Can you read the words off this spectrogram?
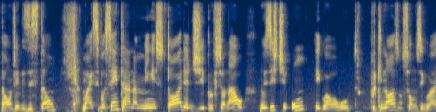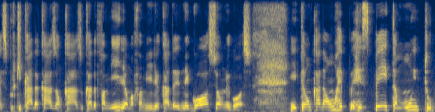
de onde eles estão, mas se você entrar na minha história de profissional, não existe um igual ao outro. Porque nós não somos iguais, porque cada caso é um caso, cada família é uma família, cada negócio é um negócio. Então, cada um respeita muito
